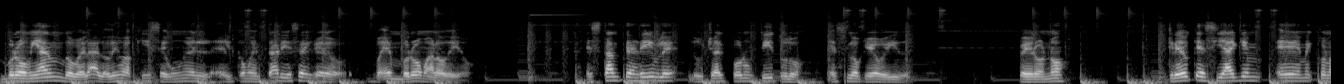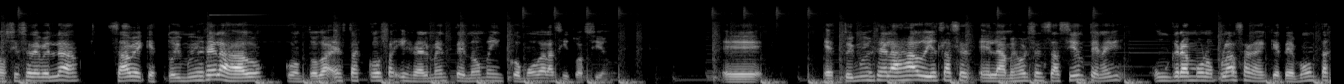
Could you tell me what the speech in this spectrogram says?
Bromeando, ¿verdad? Lo dijo aquí según el, el comentario ese que en broma lo dijo. Es tan terrible luchar por un título, es lo que he oído. Pero no. Creo que si alguien eh, me conociese de verdad, sabe que estoy muy relajado con todas estas cosas y realmente no me incomoda la situación. Eh, estoy muy relajado y es la, eh, la, mejor sensación tener un gran monoplaza en el que te montas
